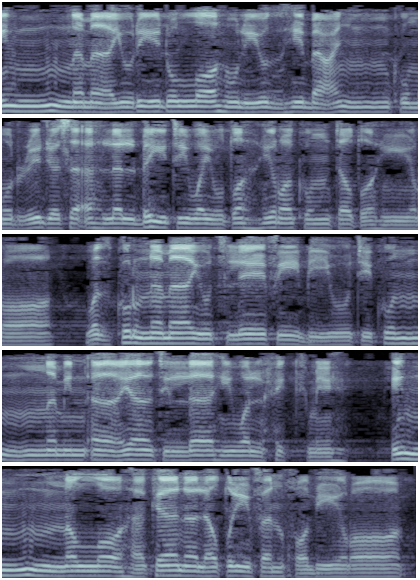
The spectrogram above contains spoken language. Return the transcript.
إنما يريد الله ليذهب عنكم الرجس أهل البيت ويطهركم تطهيرا واذكرن ما يتلي في بيوتكن من آيات الله والحكمة إن الله كان لطيفا خبيرا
